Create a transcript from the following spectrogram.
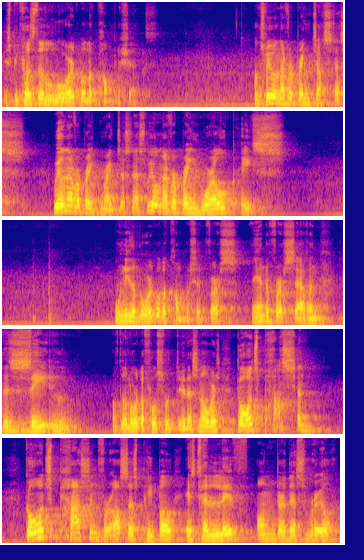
It's because the Lord will accomplish it. Because we will never bring justice. We'll never bring righteousness. We'll never bring world peace. Only the Lord will accomplish it. Verse the end of verse 7, the zeal of the Lord of hosts will do this. In other words, God's passion. God's passion for us as people is to live under this rule.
